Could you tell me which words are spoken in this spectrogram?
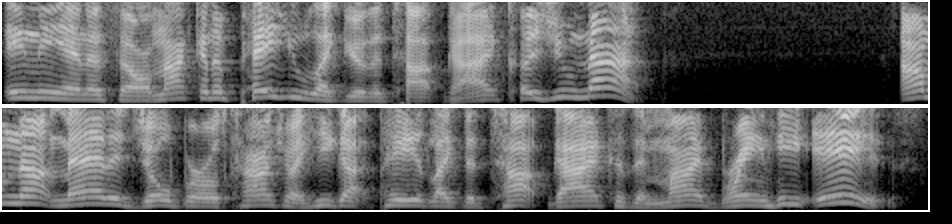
in the NFL. I'm not going to pay you like you're the top guy because you're not. I'm not mad at Joe Burrow's contract. He got paid like the top guy because in my brain he is.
